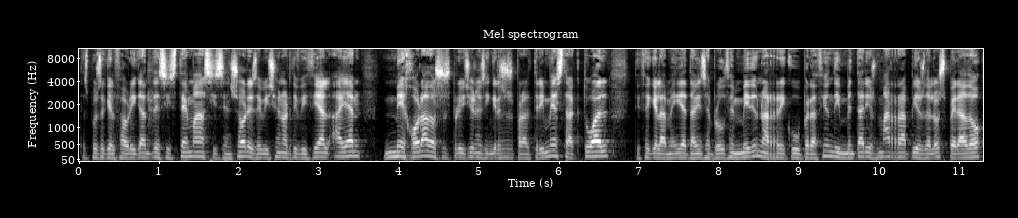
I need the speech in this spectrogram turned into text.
después de que el fabricante de sistemas y sensores de visión artificial hayan mejorado sus previsiones de ingresos para el trimestre actual. Dice que la medida también se produce en medio de una recuperación de inventarios más rápidos de lo esperado,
